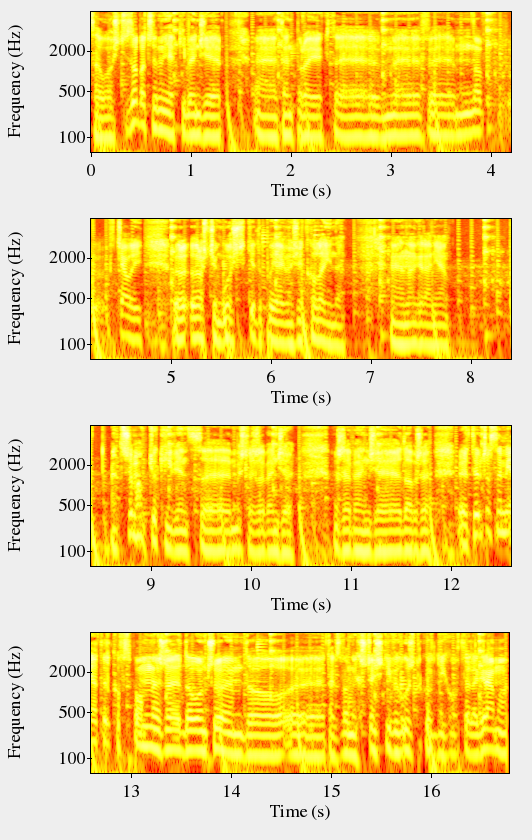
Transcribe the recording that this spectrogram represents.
całości. Zobaczymy, jaki będzie ten projekt w, no, w całej rozciągłości, kiedy pojawią się kolejne nagrania Trzymam kciuki, więc e, myślę, że będzie, że będzie dobrze. E, tymczasem ja tylko wspomnę, że dołączyłem do e, tak zwanych szczęśliwych użytkowników Telegrama.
